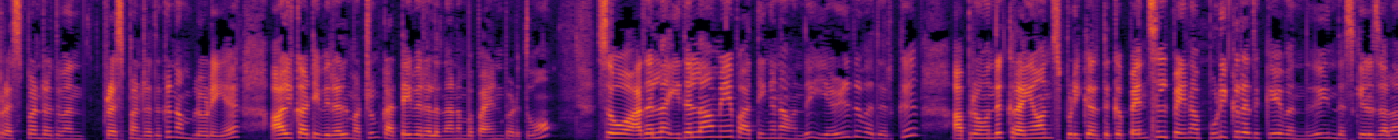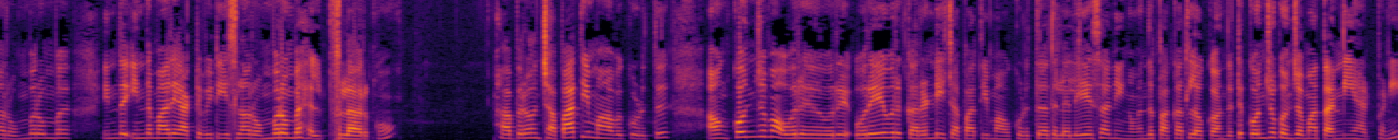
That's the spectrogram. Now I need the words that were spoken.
ப்ரெஸ் பண்ணுறது வந்து ப்ரெஸ் பண்ணுறதுக்கு நம்மளுடைய ஆள்காட்டி விரல் மற்றும் கட்டை விரலை தான் நம்ம பயன்படுத்துவோம். ஸோ அதெல்லாம் இதெல்லாமே பார்த்திங்கன்னா வந்து எழுதுவதற்கு அப்புறம் வந்து க்ரையான்ஸ் பிடிக்கிறதுக்கு பென்சில் பெயினாக பிடிக்கிறதுக்கே வந்து இந்த ஸ்கில்ஸ் எல்லாம் ரொம்ப ரொம்ப இந்த இந்த மாதிரி ஆக்டிவிட்டீஸ்லாம் ரொம்ப ரொம்ப ஹெல்ப்ஃபுல்லாக இருக்கும். அப்புறம் சப்பாத்தி மாவு கொடுத்து அவங்க கொஞ்சமாக ஒரு ஒரு ஒரே ஒரு கரண்டி சப்பாத்தி மாவு கொடுத்து அதில் லேசாக நீங்கள் வந்து பக்கத்தில் உட்காந்துட்டு கொஞ்சம் கொஞ்சமாக தண்ணி ஆட் பண்ணி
